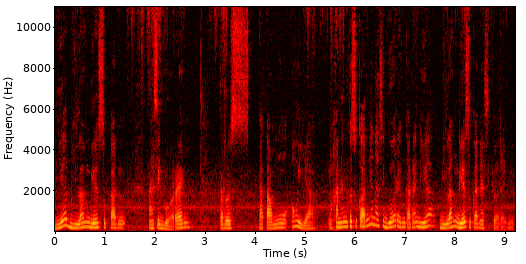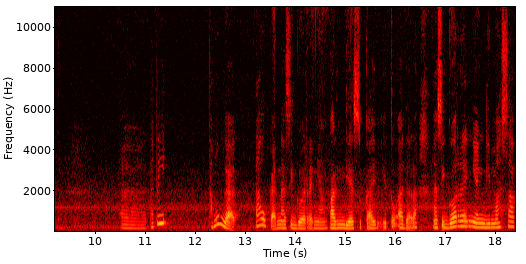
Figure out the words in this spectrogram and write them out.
dia bilang dia suka nasi goreng terus katamu oh iya makanan kesukaannya nasi goreng karena dia bilang dia suka nasi goreng gitu uh, tapi kamu nggak tahu kan nasi goreng yang paling dia sukain itu adalah nasi goreng yang dimasak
